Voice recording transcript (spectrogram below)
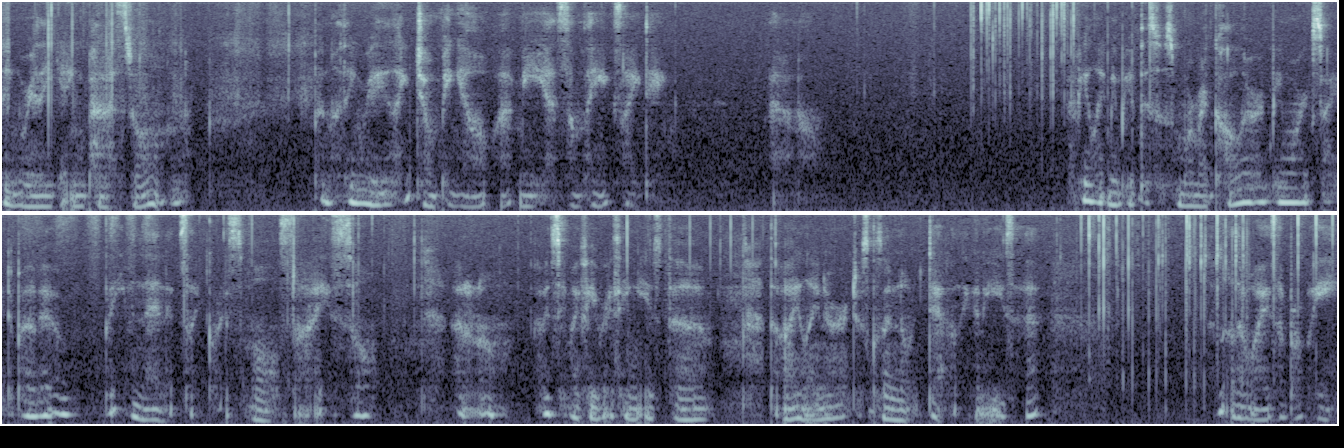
Nothing really getting passed on, but nothing really like jumping out at me as something exciting. I don't know. I feel like maybe if this was more my color, I'd be more excited about it. But even then, it's like quite a small size, so I don't know. I would say my favorite thing is the the eyeliner, just because I'm definitely going to use it. And otherwise, I'm probably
